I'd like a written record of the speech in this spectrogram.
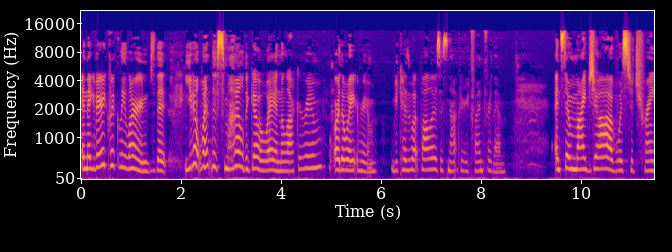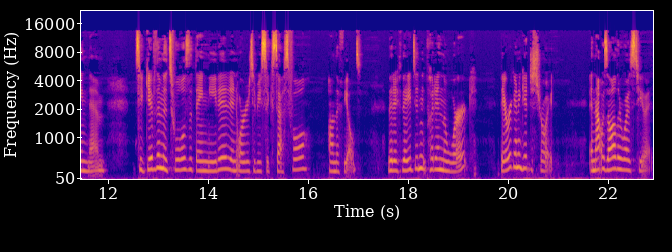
and they very quickly learned that you don't want the smile to go away in the locker room or the weight room because what follows is not very fun for them. And so my job was to train them to give them the tools that they needed in order to be successful on the field. That if they didn't put in the work, they were going to get destroyed. And that was all there was to it.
